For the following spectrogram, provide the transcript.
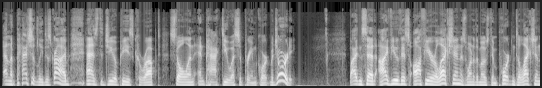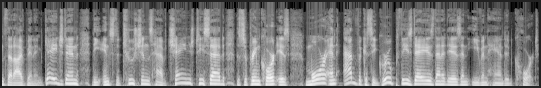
unabashedly describe as the GOP's corrupt, stolen, and packed U.S. Supreme Court majority. Biden said, I view this off year election as one of the most important elections that I've been engaged in. The institutions have changed, he said. The Supreme Court is more an advocacy group these days than it is an even handed court.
